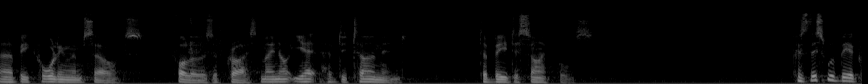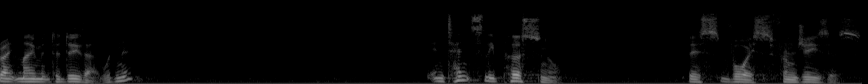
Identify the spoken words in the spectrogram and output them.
uh, be calling themselves followers of Christ, may not yet have determined to be disciples. Because this would be a great moment to do that, wouldn't it? Intensely personal, this voice from Jesus.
